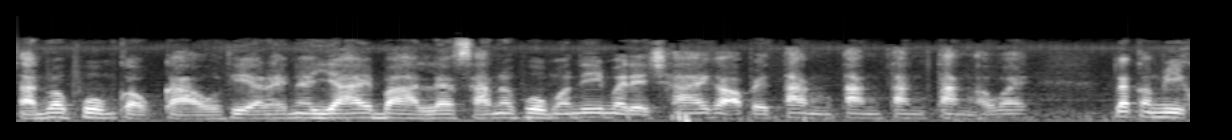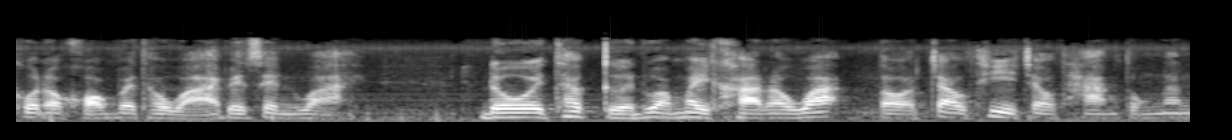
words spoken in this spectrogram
สารพระภูมิเก่าๆที่อะไรนะย้ายบ้านแล้วสารพระภูมิอันนี้ไม่ได้ใช้ก็เอาไปตั้งตั้งตั้งตั้งเอาไว้ แล้วก็มีคนเอาของไปถวายไปเส้นไหว้โดยถ้าเกิดว่าไม่คารวะต่อเจ้าที่เจ้าทางตรงนั้น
